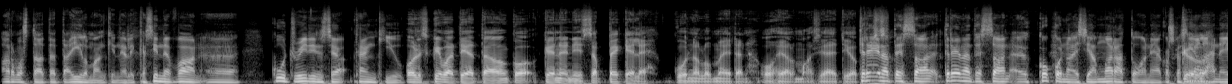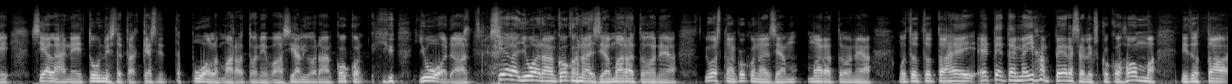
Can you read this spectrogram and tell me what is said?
arvostaa tätä ilmankin, eli sinne vaan uh, good riddance ja thank you. Olisi kiva tietää, onko Kenenissä Pekele kuunnellut meidän ohjelmaa siellä Etiopiassa. Treenatessaan, treenatessaan kokonaisia maratoneja, koska Kyllä. siellähän ei, siellähän ei tunnisteta käsitettä puolimaratoni, vaan siellä juodaan, koko, ju, juodaan. Siellä juodaan kokonaisia maratoneja, juostaan kokonaisia maratoneja, mutta tota, hei, ettei tämä ihan perselyksi koko homma, niin tota,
